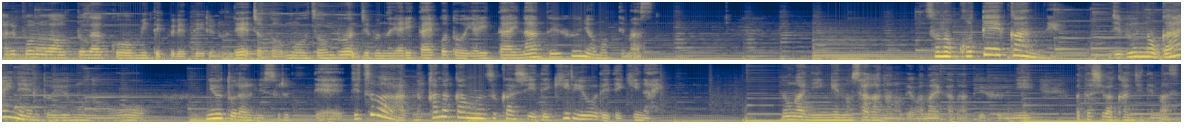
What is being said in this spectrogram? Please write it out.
アルポノは夫がこう見てくれているのでちょっと思う存分自分のやりたいことをやりたいなというふうに思ってます。その固定観念自分の概念というものをニュートラルにするって実はなかなか難しいできるようでできないのが人間の差がなのではないかなというふうに私は感じてます。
